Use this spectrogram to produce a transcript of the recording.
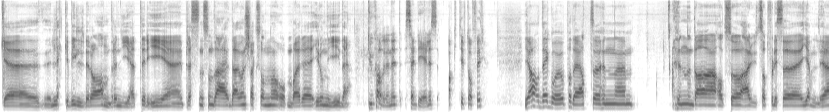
lekke, lekke, bilder og andre nyheter i eh, pressen. Så det er, det er jo en slags sånn åpenbar eh, ironi i det. Du kaller henne et særdeles aktivt offer? Ja, og det går jo på det at hun eh, hun da altså er utsatt for disse jevnlige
